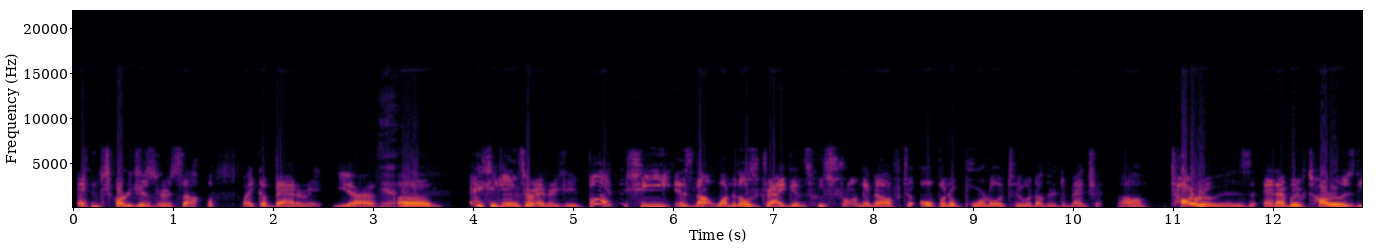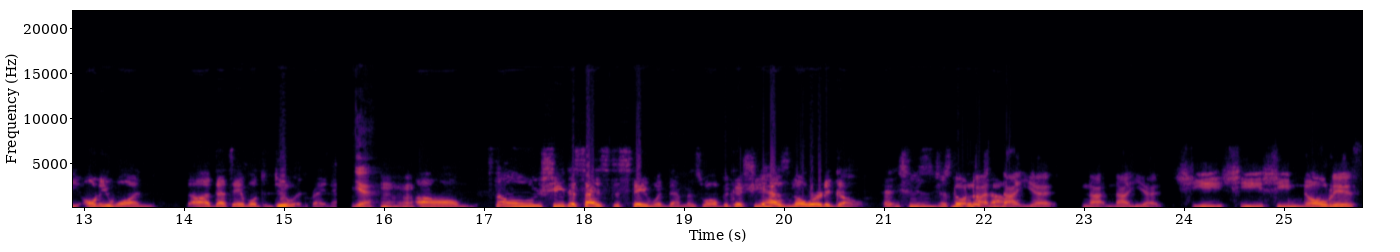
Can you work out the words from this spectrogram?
and charges herself like a battery. Yes. Yeah. Um, and she gains her energy, but she is not one of those dragons who's strong enough to open a portal to another dimension. Um, Taru is, and I believe Taru is the only one uh, that's able to do it right now. Yeah. Mhm. Um, so she decides to stay with them as well because she has nowhere to go, and she's just No, little not child. not yet. Not not Mhm. yet. She she she noticed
